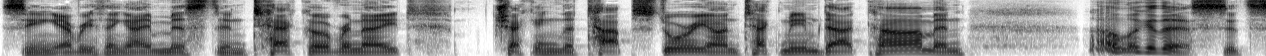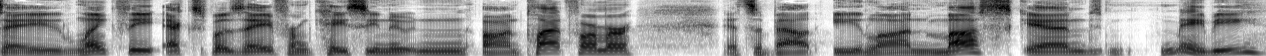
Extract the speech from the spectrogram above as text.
seeing everything I missed in tech overnight, checking the top story on techmeme.com, and oh, look at this. It's a lengthy expose from Casey Newton on Platformer. It's about Elon Musk and maybe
